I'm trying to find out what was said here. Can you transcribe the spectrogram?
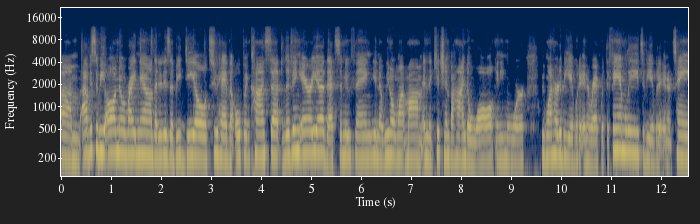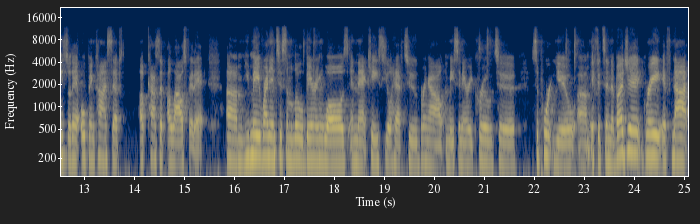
Um, obviously, we all know right now that it is a big deal to have an open concept living area. That's a new thing. You know, we don't want mom in the kitchen behind a wall anymore. We want her to be able to interact with the family, to be able to entertain. So that open concept up concept allows for that. Um, you may run into some load bearing walls. In that case, you'll have to bring out a masonry crew to support you. Um, if it's in the budget, great. If not,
